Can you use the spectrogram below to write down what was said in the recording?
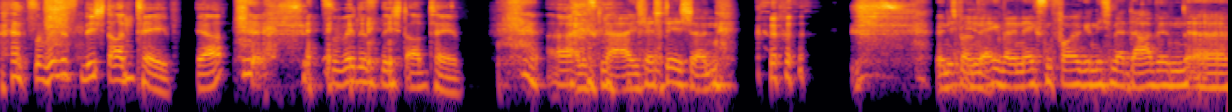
Zumindest nicht on tape, ja? Zumindest nicht on tape. Äh, Alles klar, ich verstehe schon. Wenn ich beim Ja. bei der nächsten Folge nicht mehr da bin, äh,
